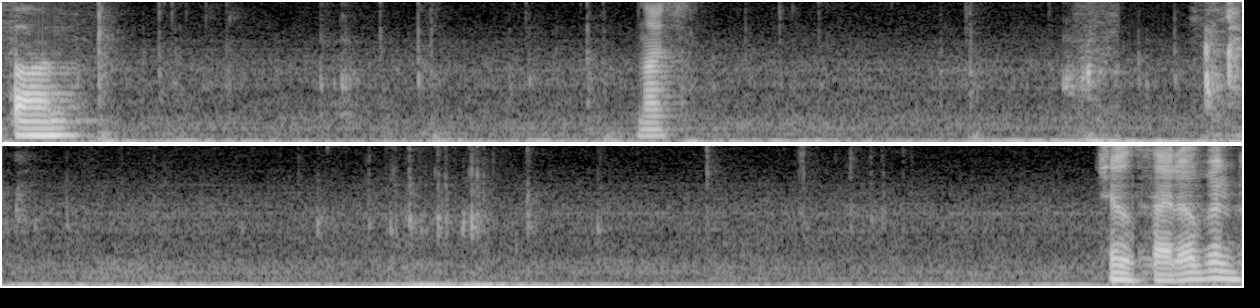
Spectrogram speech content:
Stun. Nice. Chill side open.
